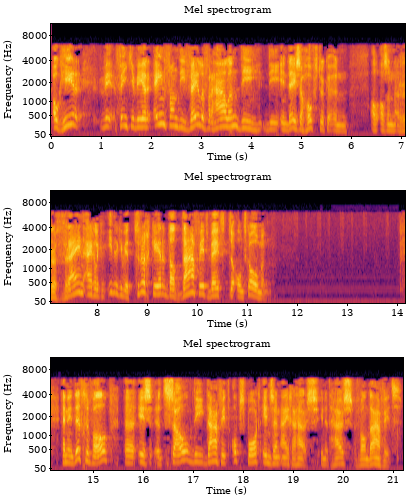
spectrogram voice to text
ook hier vind je weer een van die vele verhalen die, die in deze hoofdstukken een, als een refrein eigenlijk iedere keer weer terugkeren dat David weet te ontkomen. En in dit geval uh, is het Saul die David opspoort in zijn eigen huis. In het huis van David.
